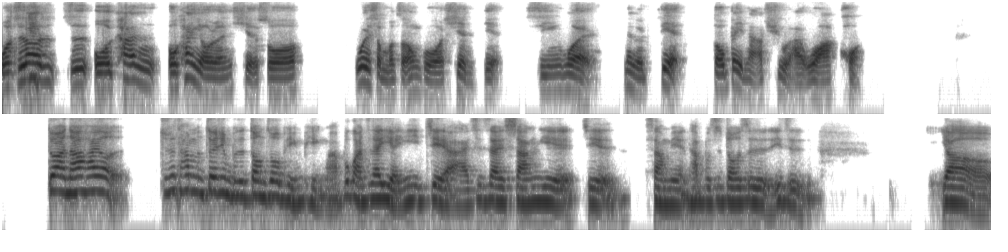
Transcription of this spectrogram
我知道，只我看我看有人写说，为什么中国限电，是因为那个电都被拿去来挖矿。对啊，然后还有就是他们最近不是动作频频嘛，不管是在演艺界啊，还是在商业界。上面他不是都是一直要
